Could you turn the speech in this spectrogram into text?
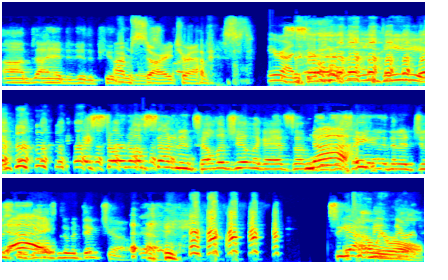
Um, I had to do the puke. I'm voice. sorry, Travis. You're on WEED. I started off sounding intelligent, like I had something Nice. to say, and then it just Nice. evolves into a dick joke. Yeah. so yeah, That's how I mean, we roll.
